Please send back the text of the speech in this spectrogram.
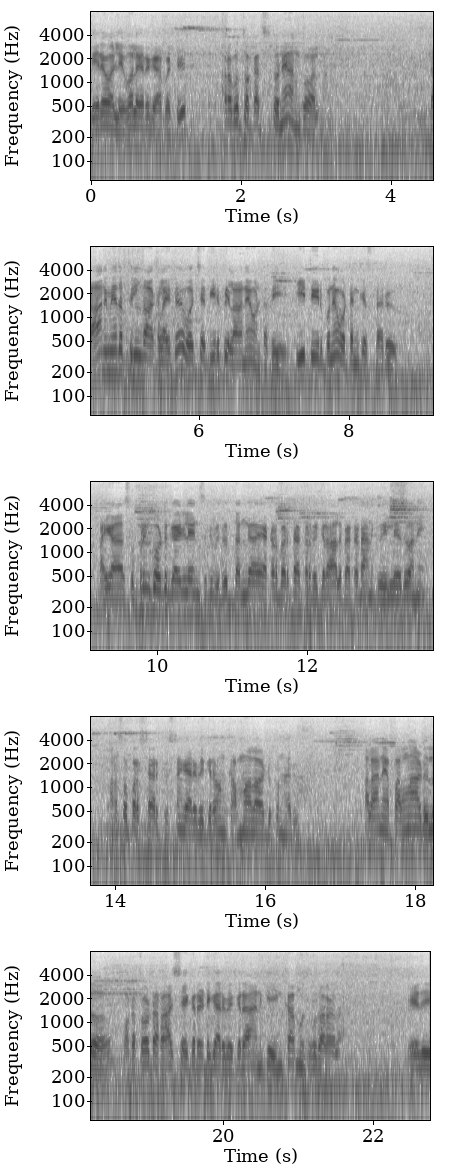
వేరే వాళ్ళు ఇవ్వలేరు కాబట్టి ప్రభుత్వ ఖర్చుతోనే అనుకోవాలి మనం. దాని మీద పిల్ దాఖలైతే వచ్చే తీర్పు ఇలానే ఉంటుంది. ఈ తీర్పునే ఉటంకిస్తారు పైగా సుప్రీంకోర్టు గైడ్లైన్స్కి విరుద్ధంగా ఎక్కడ పడితే అక్కడ విగ్రహాలు పెట్టడానికి వీల్లేదు అని మన సూపర్ స్టార్ కృష్ణ గారి విగ్రహం ఖమ్మంలో అడ్డుకున్నారు. అలానే పల్నాడులో ఒకచోట రాజశేఖర రెడ్డి గారి విగ్రహానికి ఇంకా ముసుగు తొలగల ఏది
